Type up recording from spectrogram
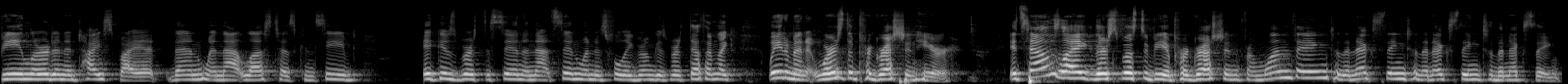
being lured and enticed by it. Then, when that lust has conceived, it gives birth to sin, and that sin, when it's fully grown, gives birth to death. I'm like, wait a minute, where's the progression here? It sounds like there's supposed to be a progression from one thing to the next thing to the next thing to the next thing.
